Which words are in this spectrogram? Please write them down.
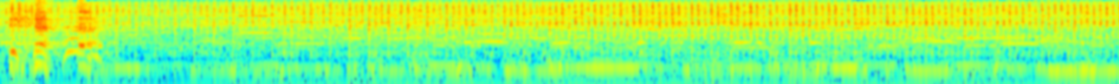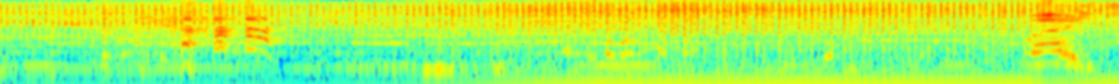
Wait.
